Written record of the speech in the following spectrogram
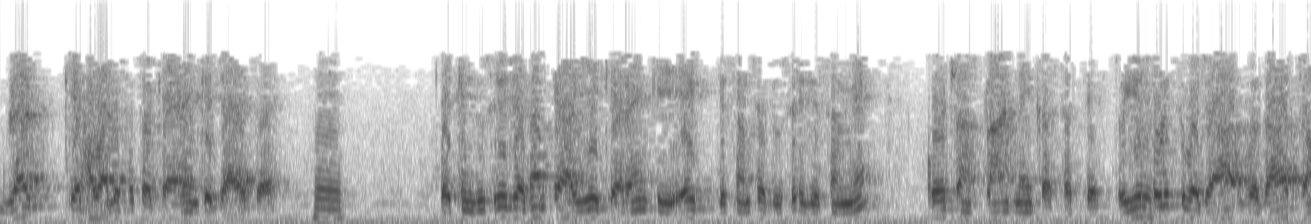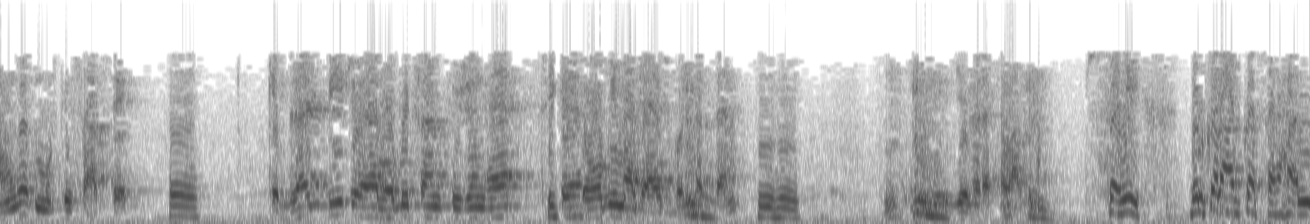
بلڈ کے حوالے سے تو کہہ رہے ہیں کہ جائز ہے۔ لیکن دوسری جگہ پہ یہ کہہ رہے ہیں کہ ایک جسم سے دوسرے جسم میں کوئی ٹرانسپلانٹ نہیں کر سکتے. تو یہ تھوڑی سی وضاحت چاہوں گا مفتی صاحب سے کہ بلڈ بھی جو ہے وہ بھی ٹرانسفیوژن ہے ٹھیک ہے۔ تو وہ بھی ناجائز ہو سکتا ہے. یہ میرا سوال ہے. صحیح. بالکل آپ کا سوال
